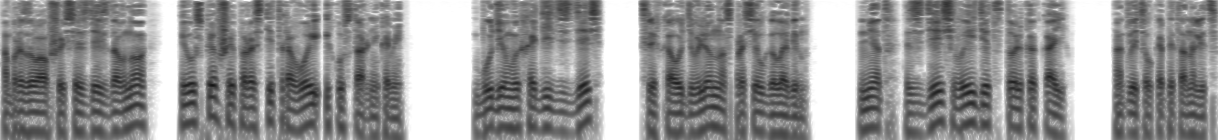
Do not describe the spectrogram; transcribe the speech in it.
образовавшейся здесь давно и успевшей порасти травой и кустарниками. «Будем выходить здесь?» — слегка удивленно спросил Головин. «Нет, здесь выйдет только Кай», — ответил капитан Лиц.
